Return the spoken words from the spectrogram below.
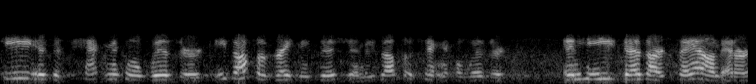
He is a technical wizard. He's also a great musician, he's also a technical wizard. And he does our sound at our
